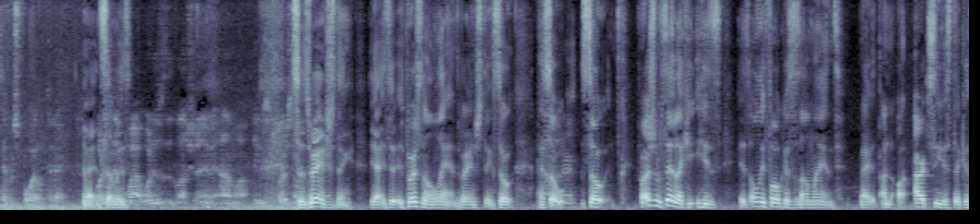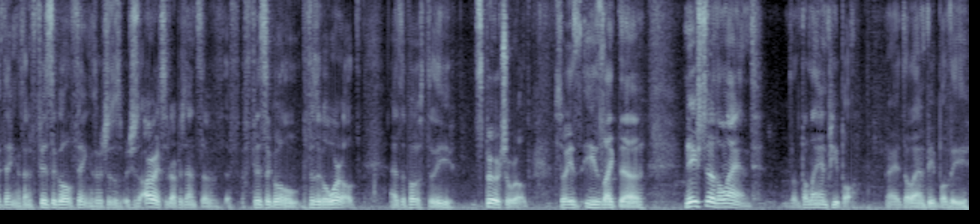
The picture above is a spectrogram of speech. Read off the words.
They were spoiled today. right? In What is, some it, what, what is the lashon anyway? Amha. He's a person. So it's very interesting. Yeah, it's, it's personal land. Very interesting. So, and so, Calendar? so Farshim say like he, his his only focus is on land, right? On artsy artsyistic of things, on physical things, which is which is arts. It represents of the physical the physical world, as opposed to the spiritual world. So he's he's like the nation of the land, the, the land people, right? The land people. The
